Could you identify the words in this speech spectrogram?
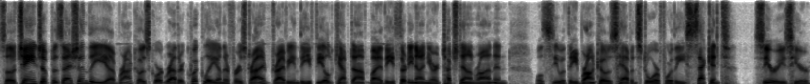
So, change of possession. The uh, Broncos scored rather quickly on their first drive, driving the field, capped off by the 39 yard touchdown run. And we'll see what the Broncos have in store for the second series here.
